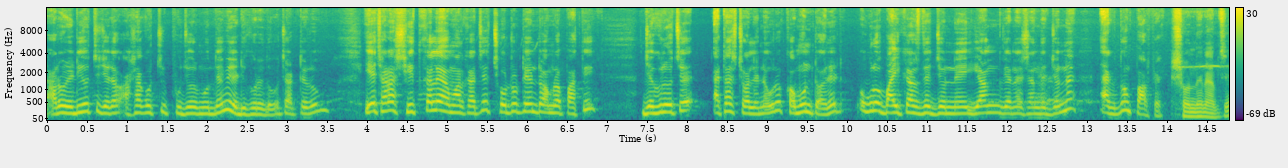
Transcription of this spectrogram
আরও রেডি হচ্ছে, যেটা আশা করছি পুজোর মধ্যে আমি রেডি করে দেবো চারটে রুম এছাড়া শীতকালে আমার কাছে ছোট টেন্টও আমরা পাতি, যেগুলো হচ্ছে অ্যাটাচ টয়লেট না, ওগুলো কমন টয়লেট ওগুলো বাইকার্সদের জন্যে ইয়াং জেনারেশনদের জন্য একদম পারফেক্ট সন্ধে নামছে।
